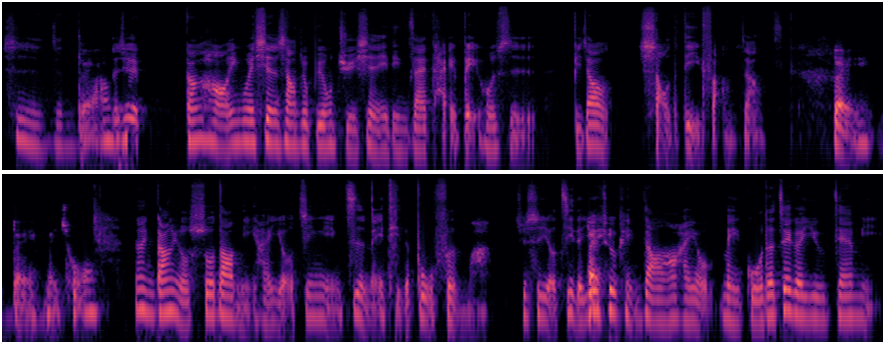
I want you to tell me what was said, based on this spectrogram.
是真的，对啊，而且刚好因为线上就不用局限一定在台北或是比较少的地方这样子。对对，没错。那你刚刚有说到你还有经营自媒体的部分吗？就是有自己的 YouTube 频道，然后还有美国的这个 Udemy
